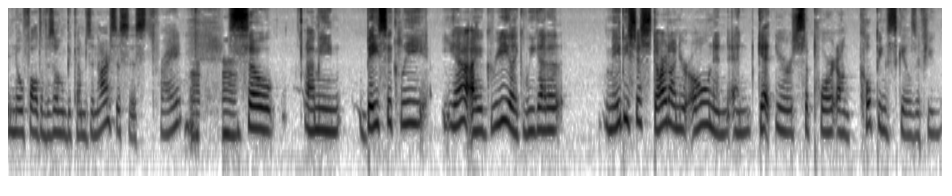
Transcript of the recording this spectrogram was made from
no fault of his own, becomes a narcissist, right? Mm-hmm. So, I mean, basically, yeah, I agree. Like, we got to maybe just start on your own and, and get your support on coping skills. If, you,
